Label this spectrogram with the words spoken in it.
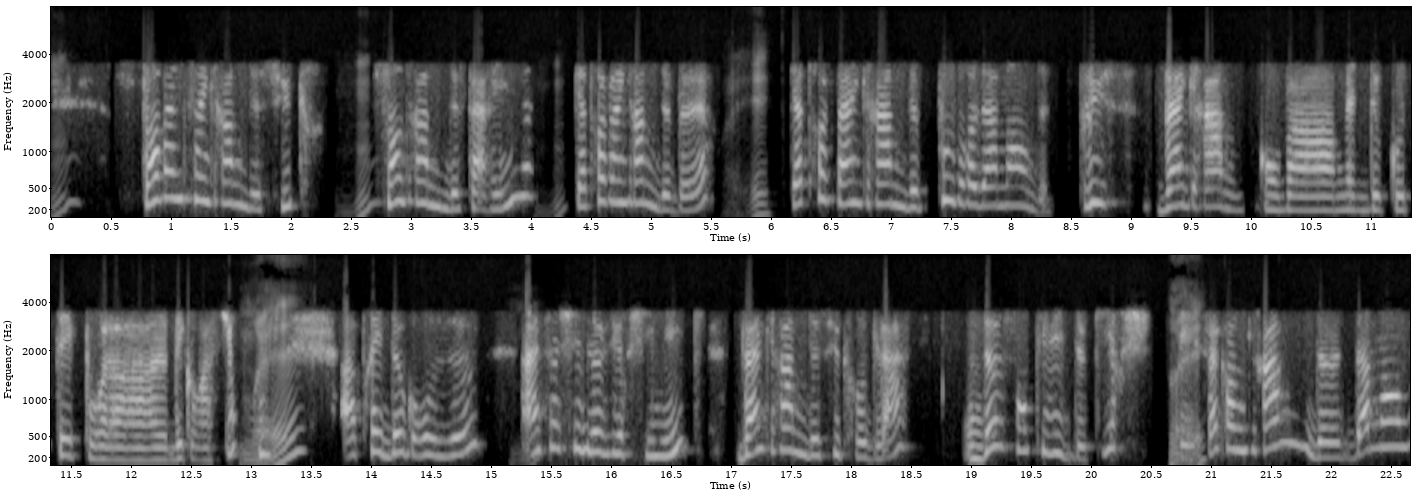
Mhm. 125 grammes de sucre, Mhm. 100 grammes de farine, Mhm. 80 grammes de beurre, Ouais. 80 grammes de poudre d'amande, plus 20 grammes qu'on va mettre de côté pour la décoration. Ouais. Après, deux gros œufs, un sachet de levure chimique, 20 grammes de sucre glace, 2 centilitres de kirsch Ouais. et 50 grammes de- d'amandes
